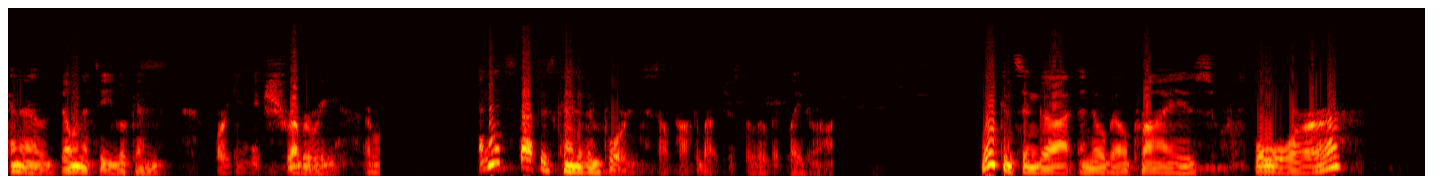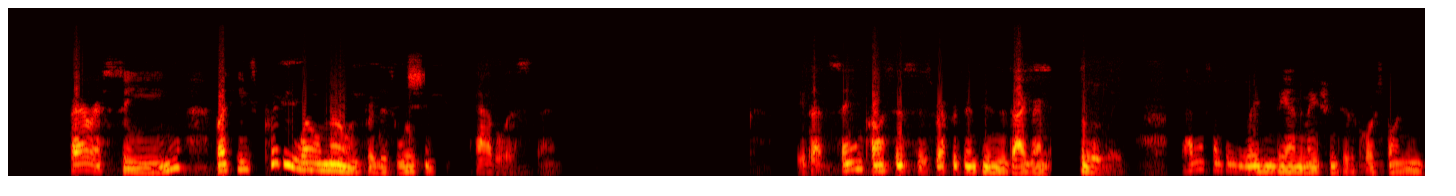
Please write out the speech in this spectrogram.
kind of donutty looking organic shrubbery. And that stuff is kind of important, as I'll talk about just a little bit later on. Wilkinson got a Nobel Prize for ferrocene, but he's pretty well known for this Wilkinson catalyst thing. See, that same process is represented in the diagram. Absolutely. Having something relating the animation to the corresponding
